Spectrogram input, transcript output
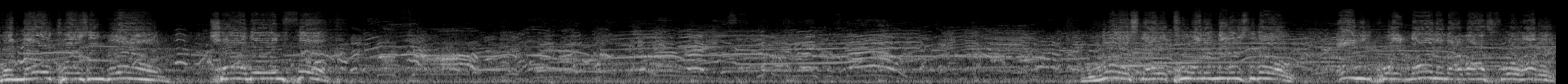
Renault closing ground. Chow there in fifth. Lewis now with 200 meters to go. 80.9 on that last 400.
